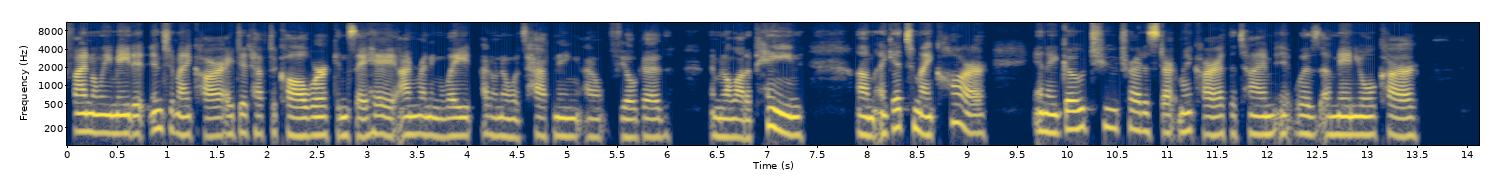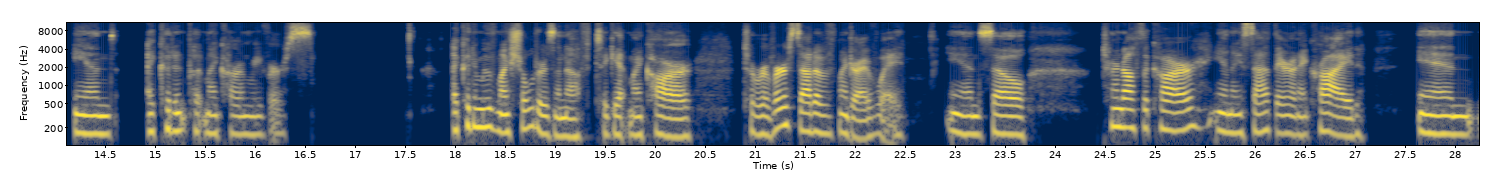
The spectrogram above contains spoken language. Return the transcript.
finally made it into my car, I did have to call work and say, Hey, I'm running late. I don't know what's happening. I don't feel good. I'm in a lot of pain. Um, I get to my car and I go to try to start my car. At the time, it was a manual car, and I couldn't put my car in reverse. I couldn't move my shoulders enough to get my car to reverse out of my driveway. And so turned off the car and I sat there and I cried and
